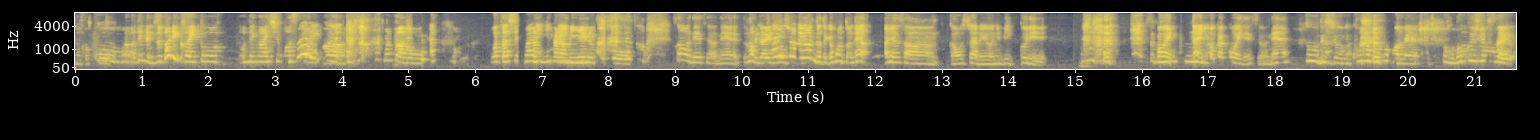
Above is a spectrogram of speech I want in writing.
なんかこそう。うなんかでねズバリ回答お願いしますから なんかあの 私から見えることを。そうですよね。まあ、最初読んだ時本当ね、あやさんがおっしゃるようにびっくり。す すごい内容が濃いですよね。そうですよね。こんなことがね、しかも60歳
